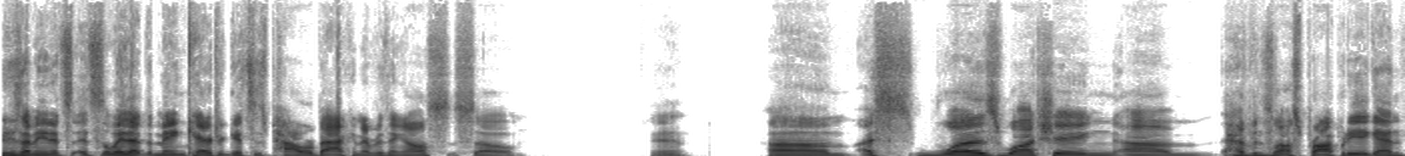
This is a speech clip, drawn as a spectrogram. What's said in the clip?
because i mean it's it's the way that the main character gets his power back and everything else so yeah um i s- was watching um heaven's lost property again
